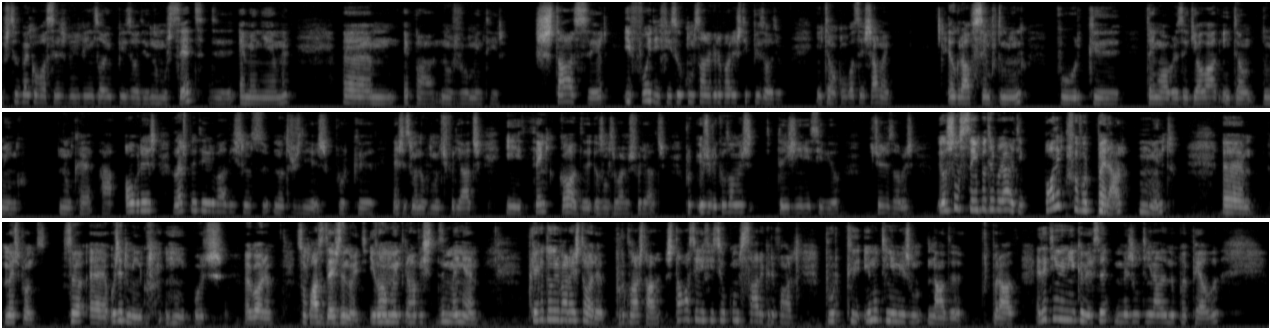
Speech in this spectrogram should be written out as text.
M&M's, tudo bem com vocês? Bem-vindos ao episódio número 7 de M&M. Um, epá, não vos vou mentir. Está a ser e foi difícil começar a gravar este episódio. Então, como vocês sabem, eu gravo sempre domingo porque tenho obras aqui ao lado, então domingo nunca há obras. Aliás, podia ter gravado isto noutros, dias porque nesta semana houve muitos feriados e thank God eles não trabalham nos feriados. Porque eu juro que os homens tipo, da engenharia civil, das obras, eles estão sempre a trabalhar. Tipo, podem por favor parar um momento? Uh, mas pronto, uh, hoje é domingo e hoje, agora, são quase 10 da noite e normalmente gravo isto de manhã. Porquê é que eu estou a gravar a esta hora? Porque lá está, estava a ser difícil começar a gravar porque eu não tinha mesmo nada preparado. Até tinha na minha cabeça, mas não tinha nada no papel.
